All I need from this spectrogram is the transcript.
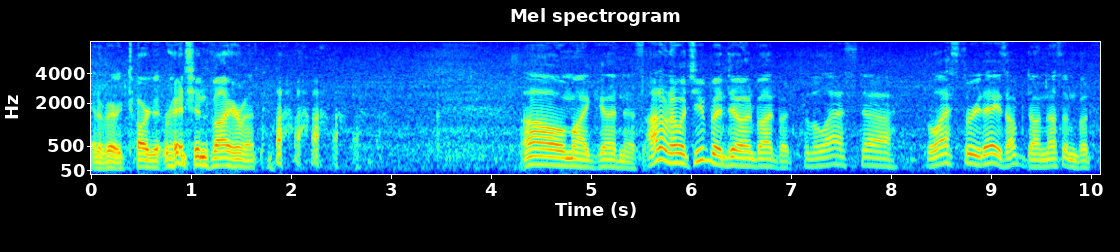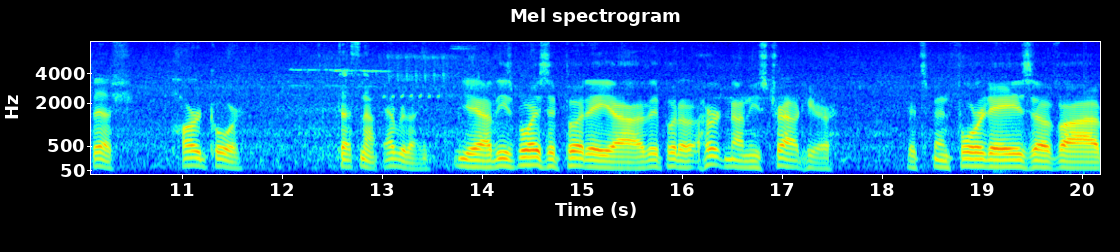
in a very target rich environment. oh my goodness. I don't know what you've been doing, bud, but for the last uh, the last three days I've done nothing but fish. Hardcore. Testing out everything. Yeah, these boys had put a uh, they put a hurting on these trout here. It's been four days of uh,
